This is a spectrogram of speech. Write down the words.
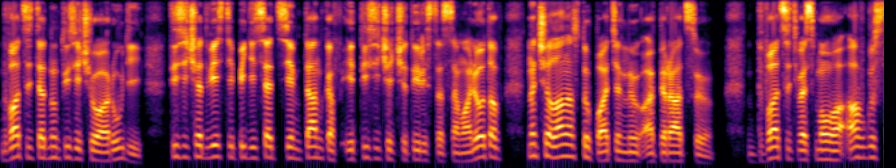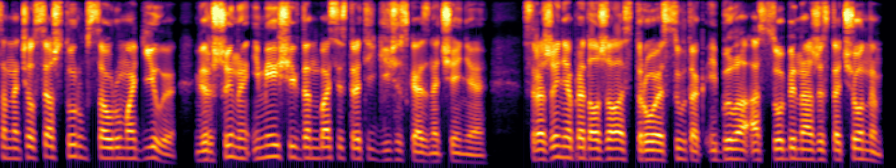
21 тысячу орудий, 1257 танков и 1400 самолетов, начала наступательную операцию. 28 августа начался штурм Сауру-могилы, вершины, имеющей в Донбассе стратегическое значение. Сражение продолжалось трое суток и было особенно ожесточенным.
